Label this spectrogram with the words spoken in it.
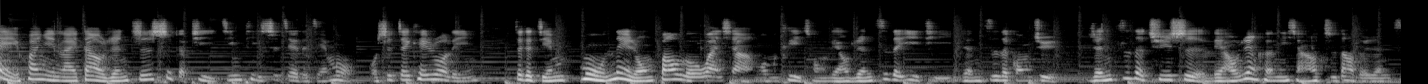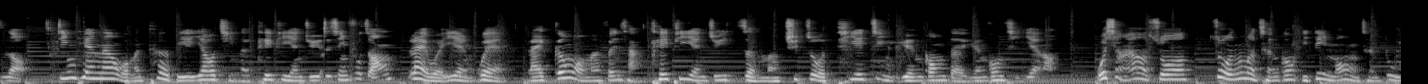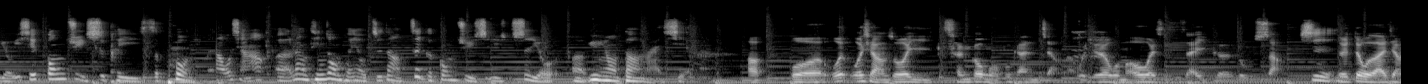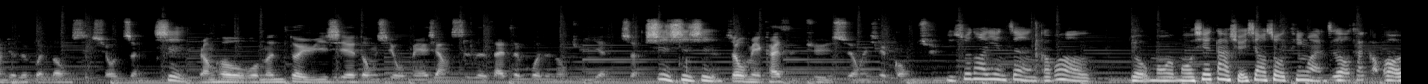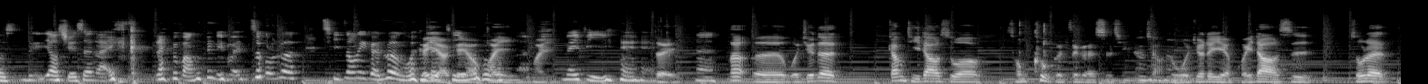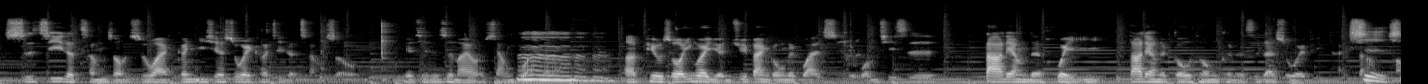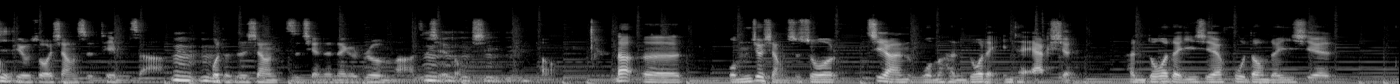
嗨欢迎来到《人资是个屁精辟世界》的节目，我是 J.K. 若琳。这个节目内容包罗万象，我们可以从聊人资的议题、人资的工具、人资的趋势，聊任何你想要知道的人资哦。今天呢，我们特别邀请了 KPMG 执行副总赖伟燕为来跟我们分享 KPMG 怎么去做贴近员工的员工体验哦。我想要说，做那么成功，一定某种程度有一些工具是可以 support 你们。那我想要呃让听众朋友知道，这个工具是是有呃运用到哪一些？好，我我我想说，以成功我不敢讲了。我觉得我们 always 是在一个路上，是。所以对我来讲，就是滚动式修正。是。然后我们对于一些东西，我们也想试着在这个过程中去验证。是是是。所以我们也开始去使用一些工具。你说到验证，搞不好。有某某些大学教授听完之后，他搞不好要学生来 来访问你们做论其中一个论文。可以啊，可以啊，欢迎欢迎。Maybe 对，嗯，那呃，我觉得刚提到说从 Cook 这个事情的角度，我觉得也回到是除了时机的成熟之外，跟一些数位科技的成熟也其实是蛮有相关的。嗯嗯嗯呃，譬如说因为远距办公的关系，我们其实。大量的会议，大量的沟通，可能是在数位平台上，是是，比如说像是 Teams 啊，嗯嗯，或者是像之前的那个 Room 啊这些东西，嗯嗯，好，那呃，我们就想是说，既然我们很多的 interaction，很多的一些互动的一些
